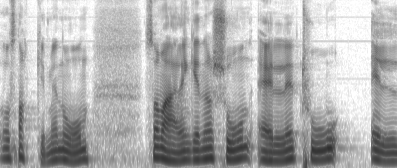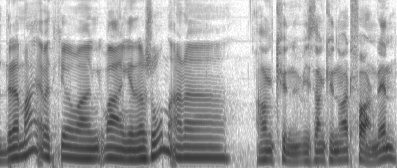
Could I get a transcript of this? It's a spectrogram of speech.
å snakke med noen som er en generasjon eller to eldre enn meg. Jeg vet ikke Hva er, hva er en generasjon? Er det Han kunne, hvis han kunne vært faren din,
